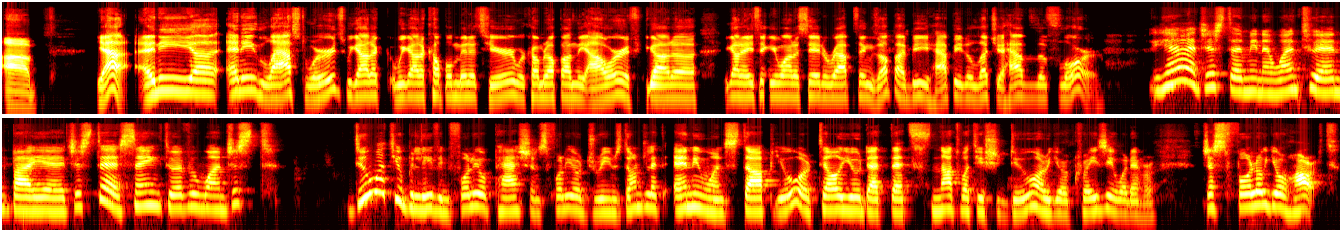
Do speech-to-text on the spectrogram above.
Um, yeah. Any uh, any last words? We got a we got a couple minutes here. We're coming up on the hour. If you got a you got anything you want to say to wrap things up, I'd be happy to let you have the floor. Yeah, just I mean, I want to end by uh, just uh, saying to everyone, just do what you believe in. Follow your passions follow your dreams. Don't let anyone stop you or tell you that that's not what you should do or you're crazy or whatever. Just follow your heart.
